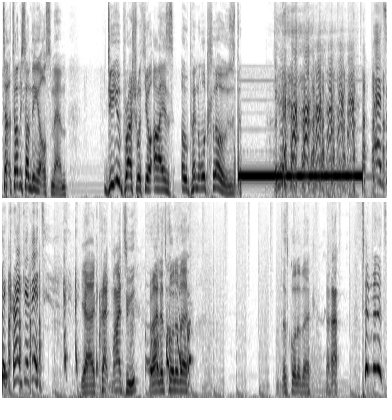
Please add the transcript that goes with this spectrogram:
T- tell me something else, ma'am. Do you brush with your eyes open or closed? That's a crack in it. yeah, I cracked my tooth. All right, let's call her back. Let's call her back. 10 minutes.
